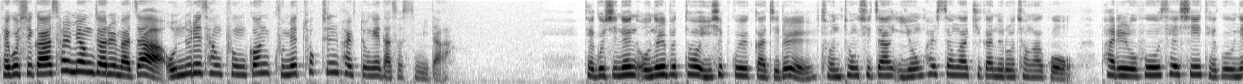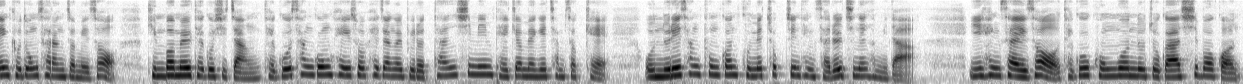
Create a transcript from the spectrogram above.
대구시가 설명절을 맞아 온누리 상품권 구매 촉진 활동에 나섰습니다. 대구시는 오늘부터 29일까지를 전통시장 이용 활성화 기간으로 정하고 8일 오후 3시 대구은행 교동사랑점에서 김범일 대구시장, 대구 상공회의소 회장을 비롯한 시민 100여 명이 참석해 온누리 상품권 구매 촉진 행사를 진행합니다. 이 행사에서 대구 공무원 노조가 10억 원,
